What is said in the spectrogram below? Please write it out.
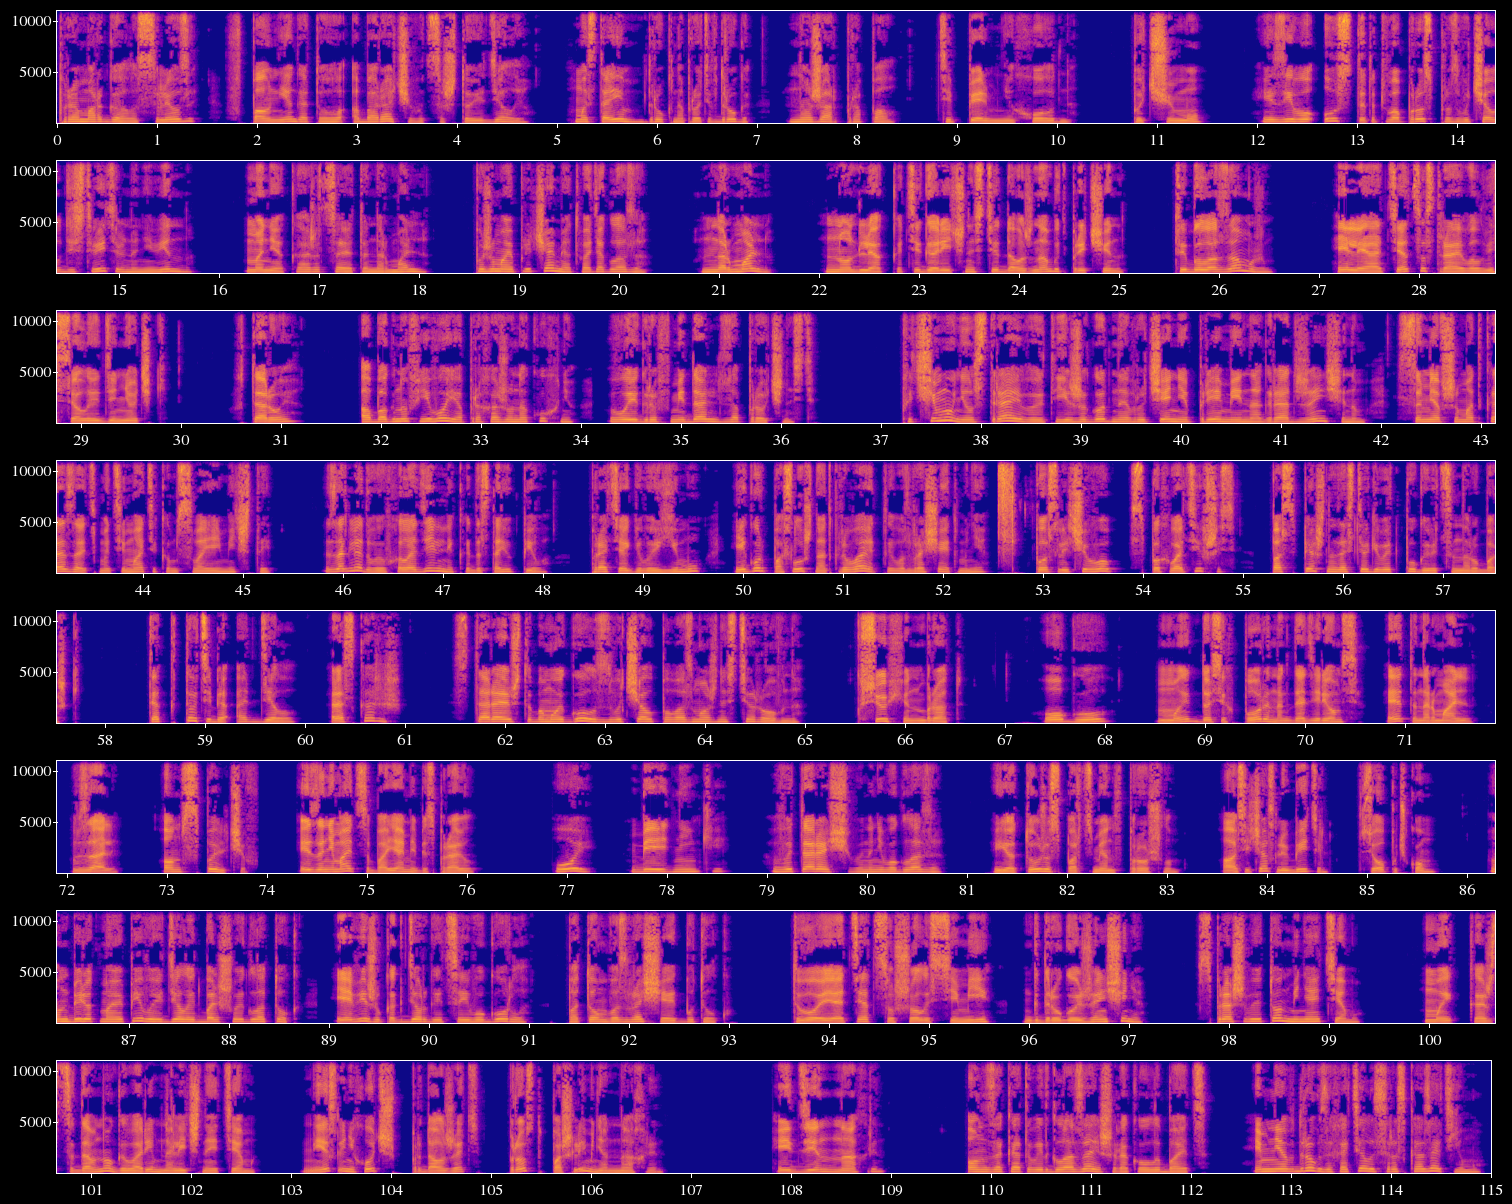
Проморгала слезы, вполне готова оборачиваться, что и делаю. Мы стоим друг напротив друга, но жар пропал. Теперь мне холодно. Почему? Из его уст этот вопрос прозвучал действительно невинно. Мне кажется, это нормально. Пожимая плечами, отводя глаза. Нормально, но для категоричности должна быть причина. Ты была замужем? Или отец устраивал веселые денечки? Второе. Обогнув его, я прохожу на кухню, выиграв медаль за прочность. Почему не устраивают ежегодное вручение премии и наград женщинам, сумевшим отказать математикам своей мечты? Заглядываю в холодильник и достаю пиво. Протягиваю ему, Егор послушно открывает и возвращает мне. После чего, спохватившись, поспешно застегивает пуговицы на рубашке. «Так кто тебя отделал? Расскажешь?» Стараюсь, чтобы мой голос звучал по возможности ровно. «Ксюхин, брат». «Ого! Мы до сих пор иногда деремся. Это нормально. В зале. Он вспыльчив и занимается боями без правил». «Ой, бедненький». Вытаращиваю на него глаза. «Я тоже спортсмен в прошлом, а сейчас любитель. Все пучком. Он берет мое пиво и делает большой глоток. Я вижу, как дергается его горло, потом возвращает бутылку. «Твой отец ушел из семьи к другой женщине?» Спрашивает он, меняя тему. Мы, кажется, давно говорим на личные темы. Если не хочешь продолжать, просто пошли меня нахрен. Иди нахрен. Он закатывает глаза и широко улыбается и мне вдруг захотелось рассказать ему.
